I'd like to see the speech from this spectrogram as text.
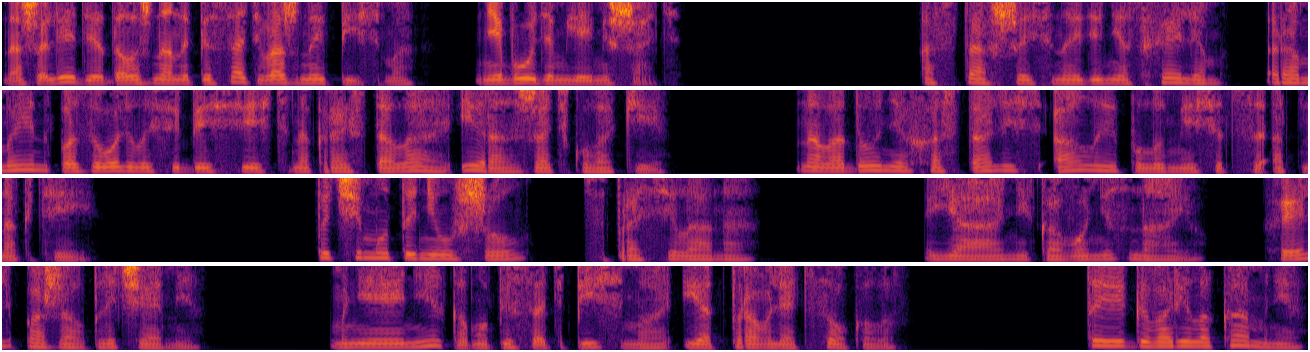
Наша леди должна написать важные письма. Не будем ей мешать». Оставшись наедине с Хелем, Ромейн позволила себе сесть на край стола и разжать кулаки. На ладонях остались алые полумесяцы от ногтей. «Почему ты не ушел?» — спросила она. «Я никого не знаю», — Хель пожал плечами. «Мне некому писать письма и отправлять соколов». «Ты говорила ко мне.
